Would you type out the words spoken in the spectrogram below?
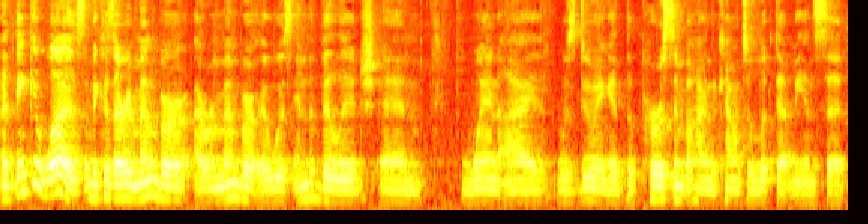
I think it was because I remember I remember it was in the village and when I was doing it the person behind the counter looked at me and said,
